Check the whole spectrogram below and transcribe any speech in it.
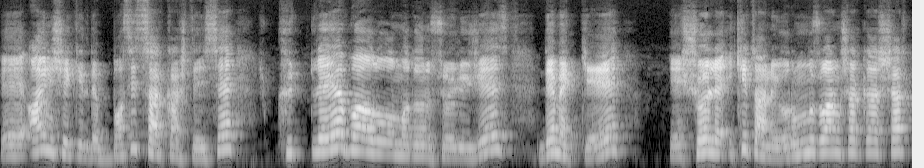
e, aynı şekilde basit sarkaçta ise kütleye bağlı olmadığını söyleyeceğiz. Demek ki e, şöyle iki tane yorumumuz varmış arkadaşlar.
